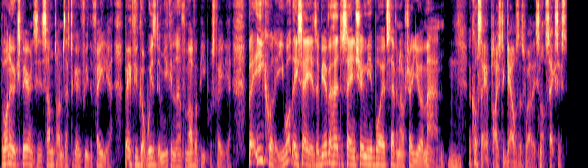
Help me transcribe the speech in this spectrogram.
The one who experiences sometimes has to go through the failure. But if you've got wisdom, you can learn from other people's failure. But equally, what they say is have you ever heard the saying, show me a boy of seven, I'll show you a man? Mm. Of course, that applies to girls as well. It's not sexist.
